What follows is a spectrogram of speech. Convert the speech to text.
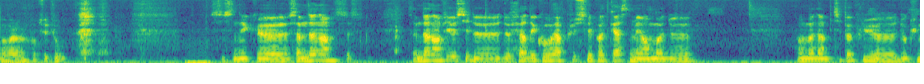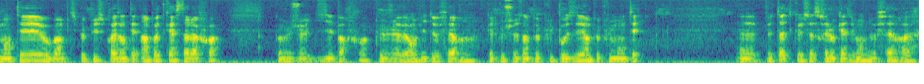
bah voilà, je crois que c'est tout. Si ce n'est que ça me donne ça me donne envie aussi de, de faire découvrir plus les podcasts, mais en mode euh, en mode un petit peu plus euh, documenté ou un petit peu plus présenter un podcast à la fois. Comme je disais parfois que j'avais envie de faire euh, quelque chose d'un peu plus posé, un peu plus monté. Euh, Peut-être que ça serait l'occasion de faire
